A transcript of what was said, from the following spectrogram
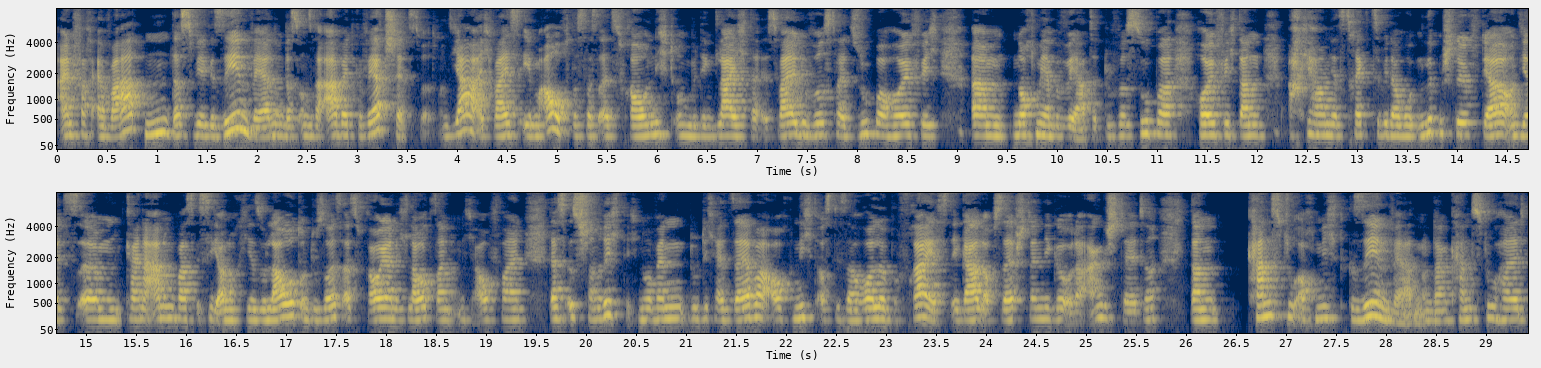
einfach erwarten, dass wir gesehen werden und dass unsere Arbeit gewertschätzt wird? Und und ja, ich weiß eben auch, dass das als Frau nicht unbedingt leichter ist, weil du wirst halt super häufig ähm, noch mehr bewertet. Du wirst super häufig dann, ach ja, und jetzt trägt sie wieder roten Lippenstift, ja, und jetzt, ähm, keine Ahnung was, ist sie auch noch hier so laut und du sollst als Frau ja nicht laut sein und nicht auffallen. Das ist schon richtig. Nur wenn du dich halt selber auch nicht aus dieser Rolle befreist, egal ob Selbstständige oder Angestellte, dann kannst du auch nicht gesehen werden. Und dann kannst du halt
